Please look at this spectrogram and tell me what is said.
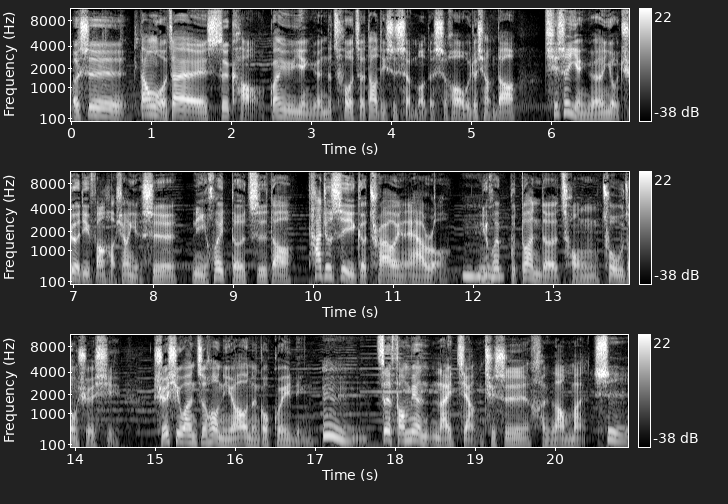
而是当我在思考关于演员的挫折到底是什么的时候，我就想到。其实演员有趣的地方，好像也是你会得知到，他就是一个 trial and error，你会不断的从错误中学习，学习完之后你要能够归零。嗯，这方面来讲其实很浪漫，是，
